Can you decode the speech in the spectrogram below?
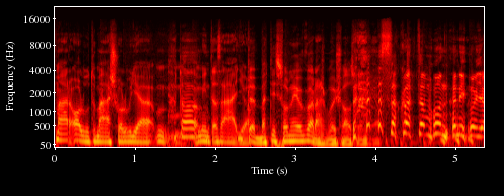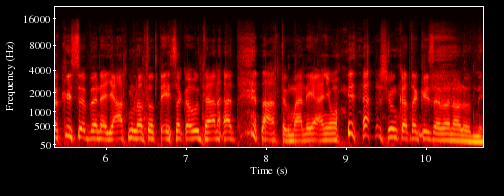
már aludt máshol, ugye, hát a- mint az ágya. Többet iszol, még a garázsba is alszol. Ezt akartam mondani, hogy a küszöbön egy átmulatott éjszaka után, hát láttunk már néhány honfitársunkat a küszöbön aludni.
